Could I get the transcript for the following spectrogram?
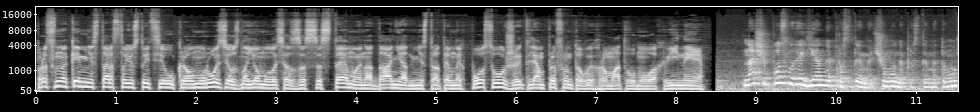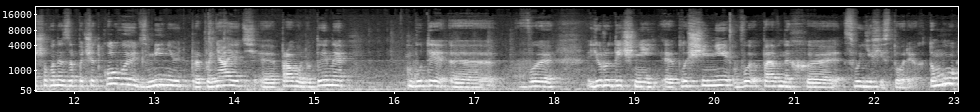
Представники Міністерства юстиції у Кривому Розі ознайомилися з системою надання адміністративних послуг жителям прифронтових громад в умовах війни. Наші послуги є непростими. Чому непростими? Тому що вони започатковують, змінюють, припиняють е, право людини бути е, в юридичній е, площині в певних е, своїх історіях. Тому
